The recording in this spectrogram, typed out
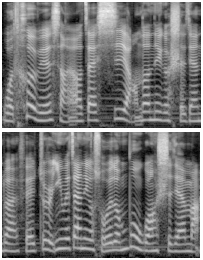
我特别想要在夕阳的那个时间段飞，就是因为在那个所谓的暮光时间嘛，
